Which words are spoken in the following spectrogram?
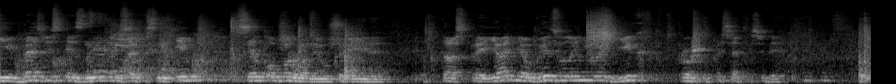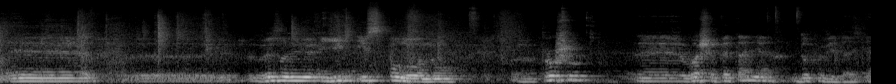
і безвісти зниклих захисників Сил оборони України та сприяння визволенню їх. Прошу присядьте сюди. Е, їх із полону. Е, Прошу е, ваше питання доповідайте.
